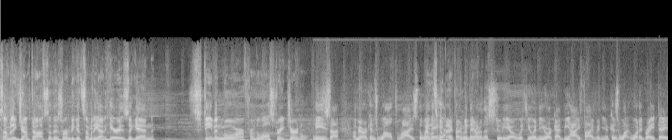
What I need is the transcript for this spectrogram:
Somebody jumped off, so there's room to get somebody on. Here is again Stephen Moore from the Wall Street Journal. These uh, Americans' wealth rise the way Well, they have. If I the were there in the studio with you in New York, I'd be high fiving you because what, what a great day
